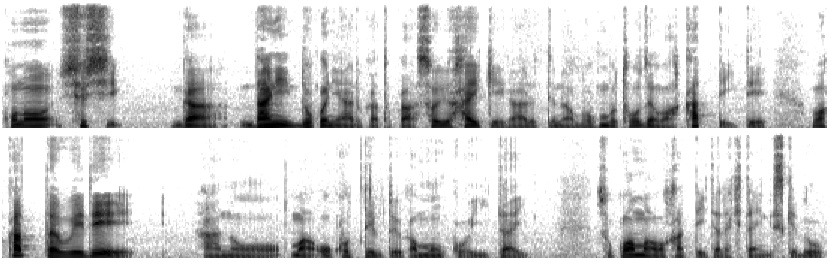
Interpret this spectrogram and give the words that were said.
この趣旨が何、どこにあるかとか、そういう背景があるっていうのは僕も当然分かっていて、分かった上で、あの、まあ、怒っているというか文句を言いたい。そこはまあ分かっていただきたいんですけど、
